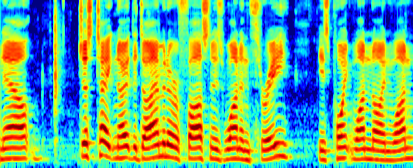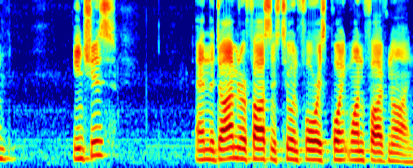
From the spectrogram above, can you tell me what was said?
Now, just take note the diameter of fasteners 1 and 3 is 0.191 inches, and the diameter of fasteners 2 and 4 is 0.159.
